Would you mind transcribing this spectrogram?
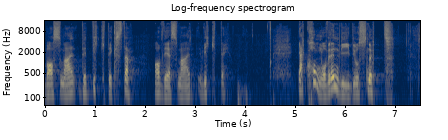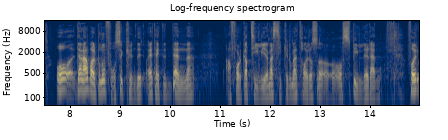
hva som er det viktigste av det som er viktig. Jeg kom over en videosnutt. og Den er bare på noen få sekunder. og jeg tenkte denne ja, Folka tilgir meg sikkert om jeg tar og, og spiller den. For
